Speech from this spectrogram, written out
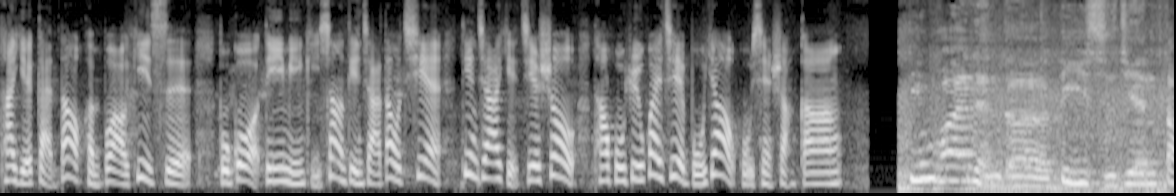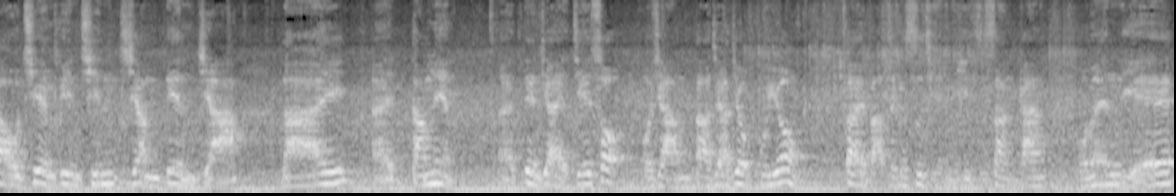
他也感到很不好意思。不过，第一名已向店家道歉，店家也接受。他呼吁外界不要无限上纲。丁欢人的第一时间道歉，并亲向店家来呃当面，呃店家也接受，我想大家就不用再把这个事情一直上纲，我们也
